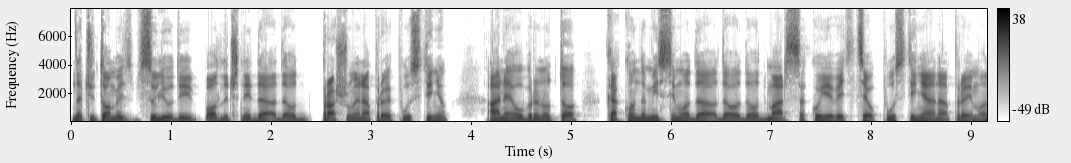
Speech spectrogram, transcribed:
Znači tome su ljudi odlični, da, da od prašume naprave pustinju, a ne obrnuto, kako onda mislimo da, da, da od Marsa koji je već ceo pustinja napravimo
